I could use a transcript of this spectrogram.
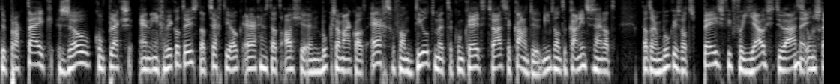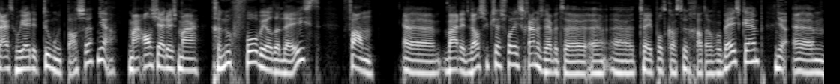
de praktijk zo complex en ingewikkeld is. Dat zegt hij ook ergens. Dat als je een boek zou maken wat echt van dealt met de concrete situatie. Dat kan natuurlijk niet. Want het kan niet zo zijn dat, dat er een boek is wat specifiek voor jouw situatie Nee. omschrijft hoe jij dit toe moet passen. Ja, Maar als jij dus maar genoeg voorbeelden leest van eh, waar dit wel succesvol is gegaan. Dus we hebben het eh, eh, twee podcasts terug gehad over Basecamp. Ja. Ehm,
